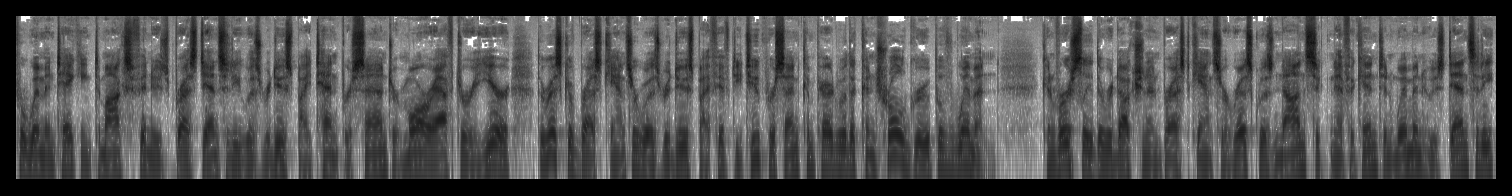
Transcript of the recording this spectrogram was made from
For women taking tamoxifen whose breast density was reduced by 10% or more after a year, the risk of breast cancer was reduced by 52% compared with a control group of women. Conversely, the reduction in breast cancer risk was non significant in women whose density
